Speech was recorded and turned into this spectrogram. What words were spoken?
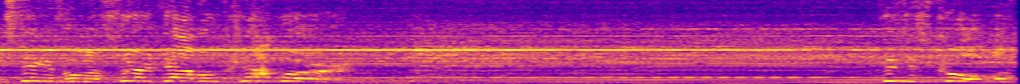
He's taken from a third album, Clockwork. This is called Of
